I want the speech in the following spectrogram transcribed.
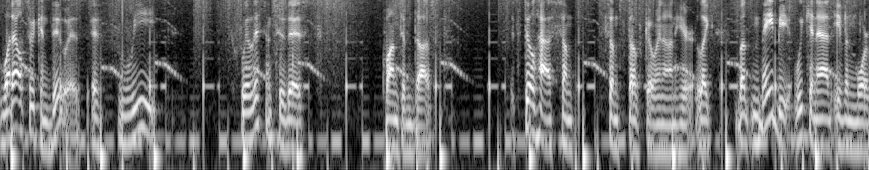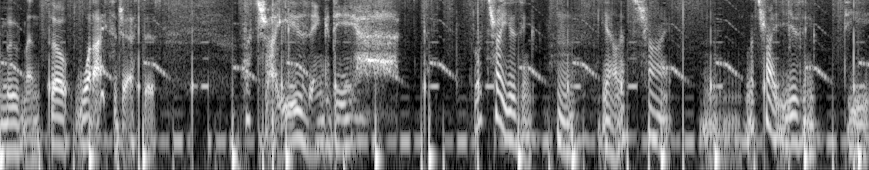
what else we can do is if we if we listen to this quantum dust, it still has some some stuff going on here. Like, but maybe we can add even more movement. So what I suggest is let's try using the let's try using, hmm, yeah, let's try, hmm, let's try using the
